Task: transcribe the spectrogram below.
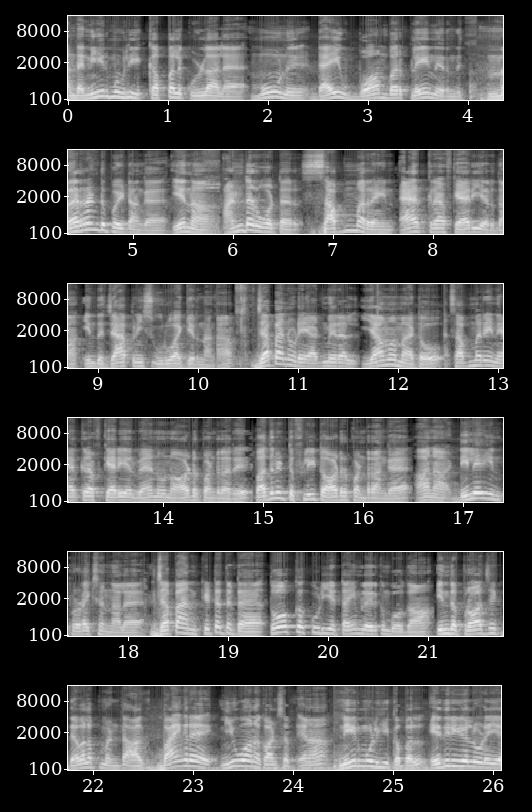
அந்த நீர்மூழ்கி கப்பலுக்கு உள்ளால மூணு டைவ் பாம்பர் பிளேன் இருந்துச்சு. மிரண்டு போயிட்டாங்க. ஏன்னா under water submarine aircraft carrier தான் இந்த ஜாப்பனீஸ் உருவாக்கி இருந்தாங்க ஜப்பானுடைய admiral Yamamoto submarine aircraft carrier வேணும்னு ஆர்டர் பண்றாரு. பதினெட்டு ஃபிளீட் ஆர்டர் பண்றாங்க. ஆனா டிலே இன் ப்ரொடக்ஷன்னால ஜப்பான் கிட்டத்தட்ட தோக்கக்கூடிய டைம்ல இருக்கும்போது தான் இந்த ப்ராஜெக்ட் டெவலப்மெண்ட் ஆகும் பயங்கர நியூவான கான்செப்ட் ஏன்னா நீர்மூழ்கி கப்பல் எதிரிகளுடைய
